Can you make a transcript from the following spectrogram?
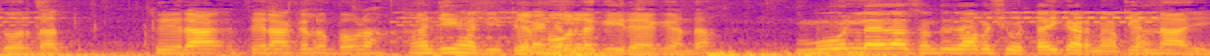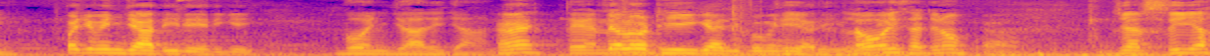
ਤੋਰ ਦਾ 13 13 ਕਿਲੋ ਬੌਲਾ। ਹਾਂਜੀ ਹਾਂਜੀ ਤੇ 13 ਮੁੱਲ। ਕੀ ਰਹਿ ਗਿਆ ਇਹਦਾ ਮੁੱਲ ਇਹਦਾ ਸੰਧੂ ਸਾਹਿਬ ਛੋਟਾ ਹੀ ਕਰਨਾ ਆਪਾਂ। ਕਿੰਨਾ ਜੀ? 55 ਦੀ ਦੇ ਦਈਏ। 52 ਦੀ ਜਾਨ। ਹੈ? ਚਲੋ। ਠੀਕ ਹੈ ਜੀ 52 ਠੀਕ, ਦੀ ਲਓ ਜੀ ਸੱਜਣੋ। ਜਰਸੀ ਆ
